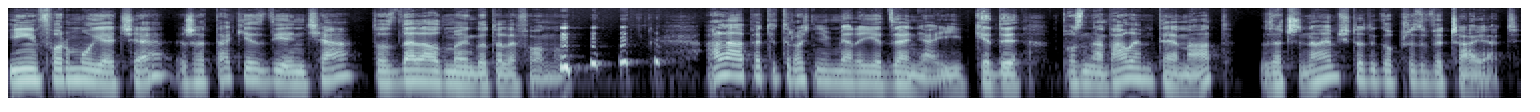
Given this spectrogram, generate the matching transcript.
I informuję cię, że takie zdjęcia to z dala od mojego telefonu. Ale apetyt rośnie w miarę jedzenia i kiedy poznawałem temat, zaczynałem się do tego przyzwyczajać.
